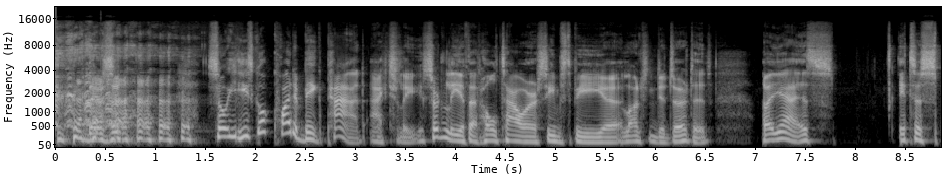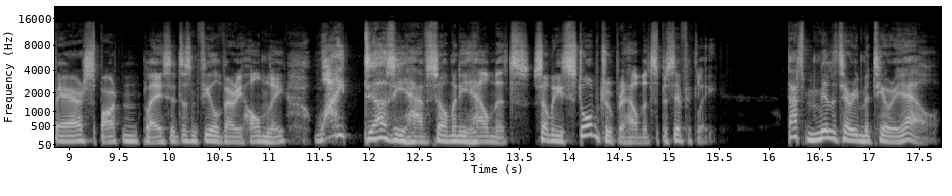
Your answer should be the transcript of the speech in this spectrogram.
a, so he's got quite a big pad, actually. Certainly, if that whole tower seems to be uh, largely deserted. But yeah, it's it's a spare Spartan place. It doesn't feel very homely. Why does he have so many helmets? So many stormtrooper helmets specifically? That's military materiel.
